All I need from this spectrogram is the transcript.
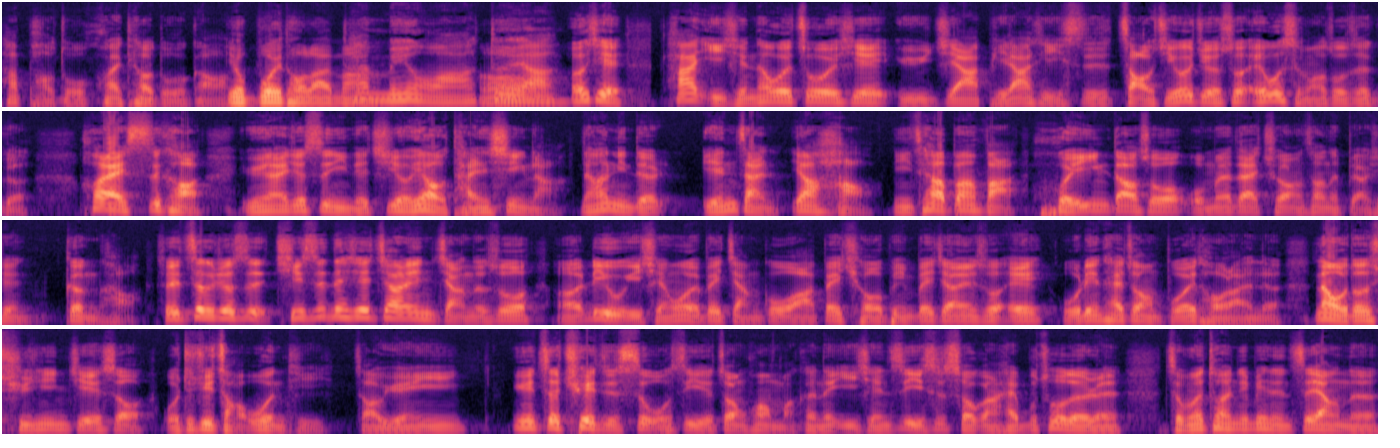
他跑多快，跳多高，有不会投篮吗？他没有啊，对啊，而且他以前他会做一些瑜伽、皮拉提斯，早期会觉得说，哎，为什么要做这个？后来思考，原来就是你的肌肉要有弹性啦，然后你的延展要好，你才有办法回应到说，我们要在球场上的表现更好。所以这个就是，其实那些教练讲的说，呃，例如以前我也被讲过啊，被球评、被教练说，哎，我练太重不会投篮的，那我都虚心接受，我就去找问题、找原因。因为这确实是我自己的状况嘛，可能以前自己是手感还不错的人，怎么会突然间变成这样呢？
